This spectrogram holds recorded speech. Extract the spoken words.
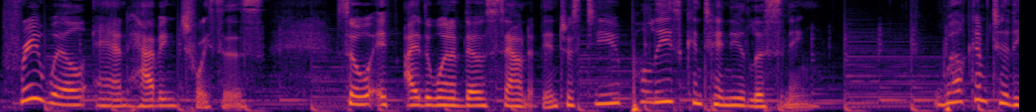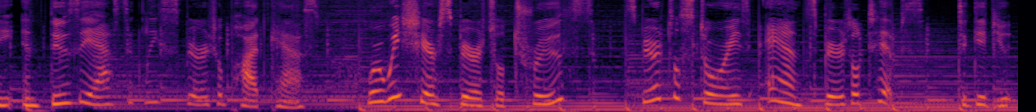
free will and having choices. So, if either one of those sound of interest to you, please continue listening. Welcome to the Enthusiastically Spiritual Podcast, where we share spiritual truths, spiritual stories, and spiritual tips to give you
